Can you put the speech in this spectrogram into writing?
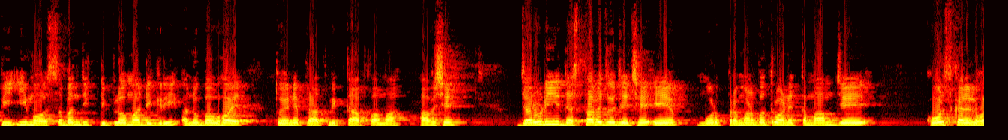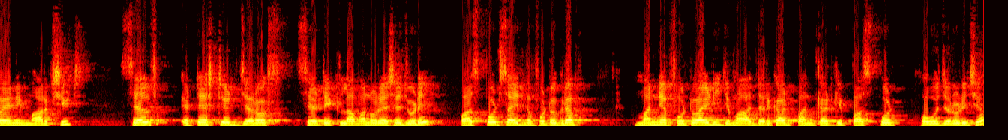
પીઈમાં સંબંધિત ડિપ્લોમા, ડિગ્રી અનુભવ હોય તો એને પ્રાથમિકતા આપવામાં આવશે. જરૂરી દસ્તાવેજો જે છે એ મૂળ પ્રમાણપત્રો અને તમામ જે કોર્સ કરેલ હોય એની marksheet, self attested xerox set એક લાવવાનું રહેશે જોડે, પાસપોર્ટ સાઇઝનો ફોટોગ્રાફ, માન્ય ફોટો આઈડી જેમાં આધાર કાર્ડ, પાન કાર્ડ કે પાસપોર્ટ હોવો જરૂરી છે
